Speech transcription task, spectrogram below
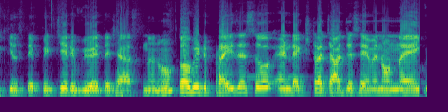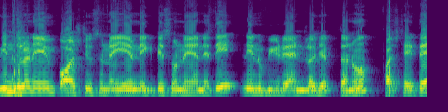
పికిల్స్ తెప్పించి రివ్యూ అయితే చేస్తున్నాను. సో వీటి ప్రైజెస్ అండ్ ఎక్స్ట్రా చార్జెస్ ఏమైనా ఉన్నాయి? ఇందులో ఏం పాజిటివ్స్ ఉన్నాయి? ఏం నెగిటివ్స్ ఉన్నాయి? అనేది నేను వీడియో ఎండ్లో చెప్తాను. ఫస్ట్ అయితే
